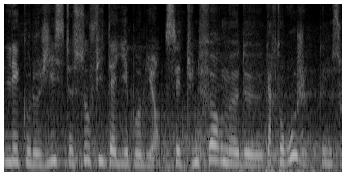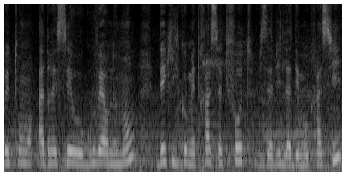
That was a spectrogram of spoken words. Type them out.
l'écologiste Sophie Taillé-Polian. C'est une forme de carton rouge que nous souhaitons adresser au gouvernement dès qu'il commettra cette faute vis-à-vis de la démocratie.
